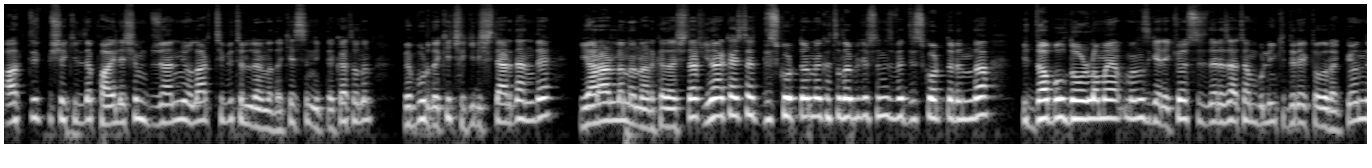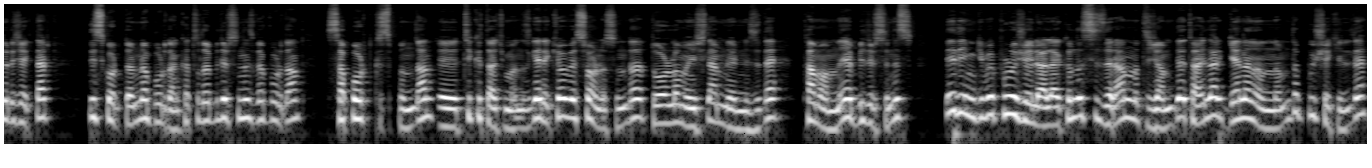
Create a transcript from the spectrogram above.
aktif bir şekilde paylaşım düzenliyorlar. Twitter'larına da kesinlikle katılın ve buradaki çekilişlerden de yararlanın arkadaşlar. Yine arkadaşlar Discord'larına katılabilirsiniz ve Discord'larında bir double doğrulama yapmanız gerekiyor. Sizlere zaten bu linki direkt olarak gönderecekler. Discord'larına buradan katılabilirsiniz ve buradan support kısmından e, ticket açmanız gerekiyor ve sonrasında doğrulama işlemlerinizi de tamamlayabilirsiniz. Dediğim gibi proje ile alakalı sizlere anlatacağım detaylar genel anlamda bu şekilde.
